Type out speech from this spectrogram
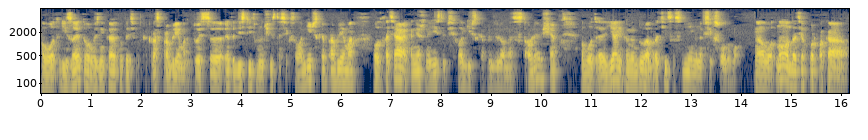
Вот. И из-за этого возникают вот эти вот как раз проблемы. То есть э, это действительно чисто сексологическая проблема. Вот, хотя, конечно, есть и психологическая определенная составляющая. Вот, э, я рекомендую обратиться с ней именно к сексологу. А, вот, но до тех пор, пока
